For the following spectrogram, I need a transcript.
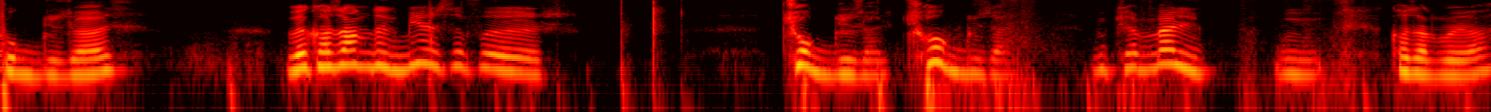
Çok güzel. Ve kazandık 1-0. Çok güzel. Çok güzel. mükemmel kazanmaya.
